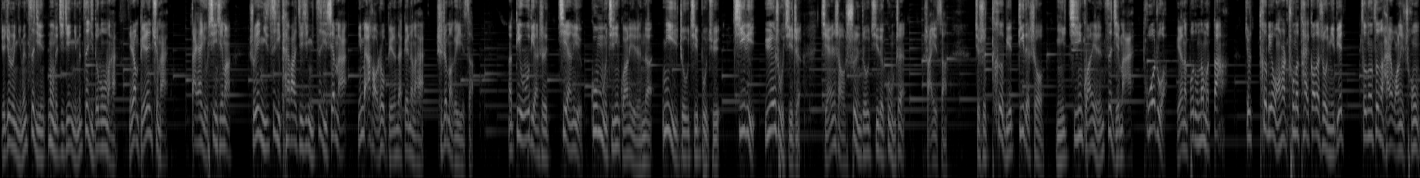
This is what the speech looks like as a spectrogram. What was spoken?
也就是你们自己弄的基金，你们自己都不买，你让别人去买，大家有信心吗？首先，你自己开发的基金，你自己先买，你买好之后，别人再跟着买，是这么个意思。那第五点是建立公募基金管理人的逆周期布局激励约束机制，减少顺周期的共振。啥意思啊？就是特别低的时候，你基金管理人自己买，拖住，别让它波动那么大。就是特别往上冲的太高的时候，你别蹭蹭蹭还是往里冲，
